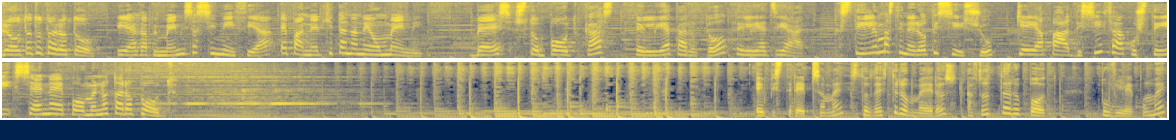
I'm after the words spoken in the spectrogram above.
Ρώτα το ταρωτό. Η αγαπημένη σας συνήθεια επανέρχεται ανανεωμένη. Μπες στο podcast.taroto.gr Στείλε μας την ερώτησή σου και η απάντηση θα ακουστεί σε ένα επόμενο ταροπόντ. Επιστρέψαμε στο δεύτερο μέρος αυτού του ταροπόντ που βλέπουμε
